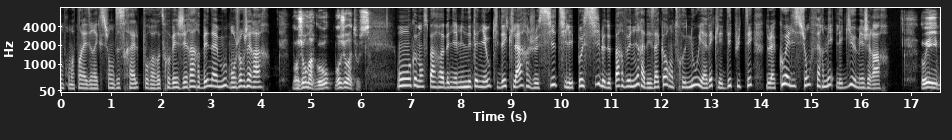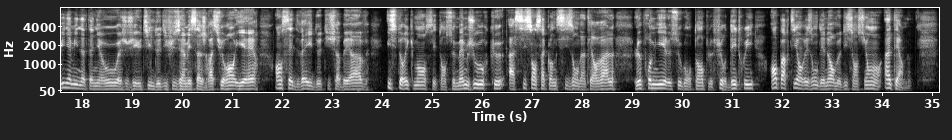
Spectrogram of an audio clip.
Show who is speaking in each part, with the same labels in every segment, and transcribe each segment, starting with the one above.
Speaker 1: On prend maintenant la direction d'Israël pour retrouver Gérard Benamou. Bonjour Gérard.
Speaker 2: Bonjour Margot, bonjour à tous.
Speaker 1: On commence par euh, Benjamin Netanyahou qui déclare, je cite, Il est possible de parvenir à des accords entre nous et avec les députés de la coalition. Fermez les guillemets, Gérard.
Speaker 2: Oui, Benjamin Netanyahou a jugé utile de diffuser un message rassurant hier, en cette veille de Tisha B'Av, Historiquement, c'est en ce même jour que, à 656 ans d'intervalle, le premier et le second temple furent détruits, en partie en raison d'énormes dissensions internes.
